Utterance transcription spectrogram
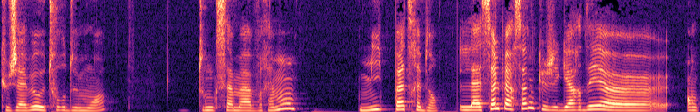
que j'avais autour de moi. Donc ça m'a vraiment mis pas très bien. La seule personne que j'ai gardée euh, en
